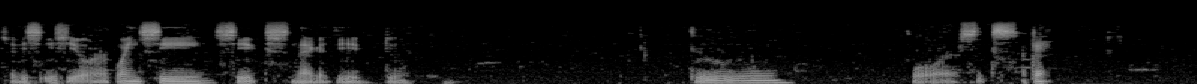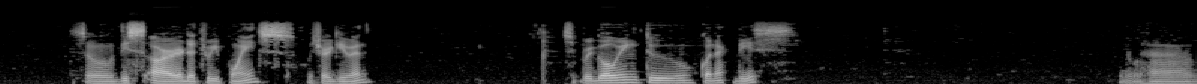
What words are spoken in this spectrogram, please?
So this is your point C 6 negative 2 2 4 6 okay. So these are the three points which are given so we're going to connect this. We'll have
